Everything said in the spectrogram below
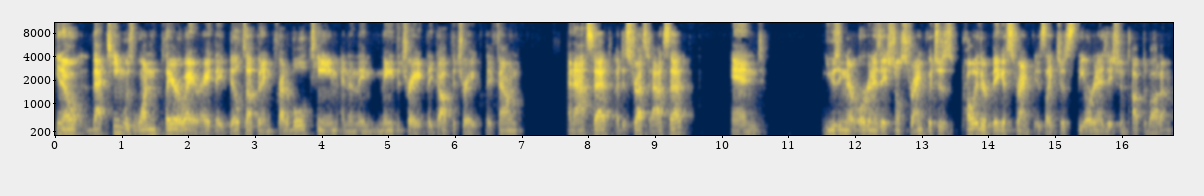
you know, that team was one player away, right? They built up an incredible team and then they made the trade. They got the trade. They found an asset, a distressed asset, and using their organizational strength, which is probably their biggest strength, is like just the organization top to bottom.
